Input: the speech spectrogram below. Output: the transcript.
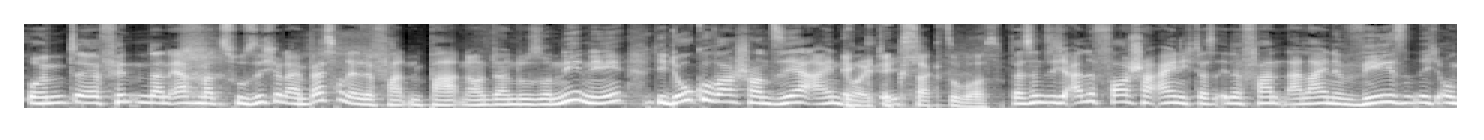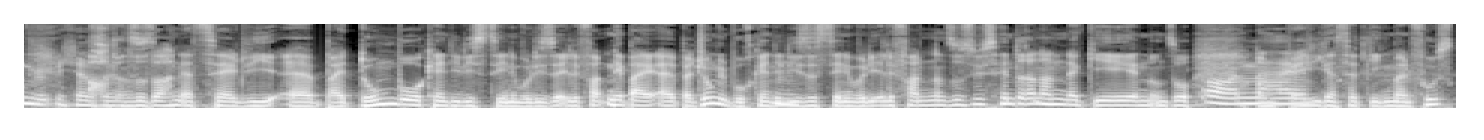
und äh, finden dann erstmal zu sich und einen besseren Elefantenpartner. Und dann du so, nee, nee, die Doku war schon sehr eindeutig. Exakt sowas. Da sind sich alle Forscher einig, dass Elefanten alleine wesentlich unglücklicher Auch sind. dann so Sachen erzählt wie äh, bei Dumbo kennt ihr die Szene, wo diese Elefanten, nee, bei, äh, bei Dschungelbuch kennt ihr diese Szene, wo die Elefanten dann so süß hintereinander gehen und so. Hm. Oh Und nein. Belly die ganze Zeit gegen meinen Fuß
